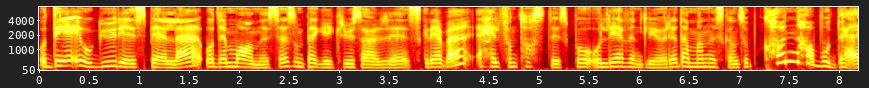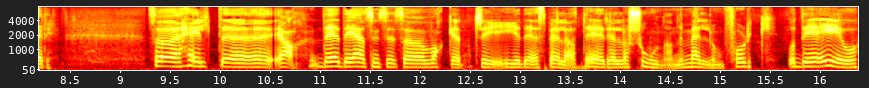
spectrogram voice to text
Og Det er jo Guri-spelet og det manuset som Peggy Kruse har skrevet skrevet, helt fantastisk på å levendeliggjøre de menneskene som kan ha bodd her. Så helt eh, Ja, det er det jeg syns er så vakkert i det spillet, at det er relasjonene mellom folk. Og det er jo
